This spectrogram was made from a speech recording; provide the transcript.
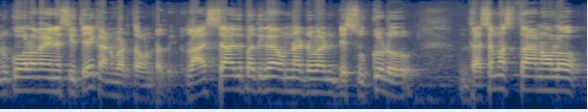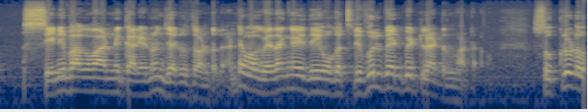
అనుకూలమైన స్థితే కనబడుతూ ఉంటుంది. రాష్ట్రాధిపతిగా ఉన్నటువంటి శుక్రుడు దశమ స్థానంలో శని భగవాన్ని కలియడం జరుగుతూ ఉంటుంది. అంటే ఒక విధంగా ఇది ఒక త్రిపుల్ బెనిఫిట్ లాంటిదన్నమాట. శుక్రుడు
